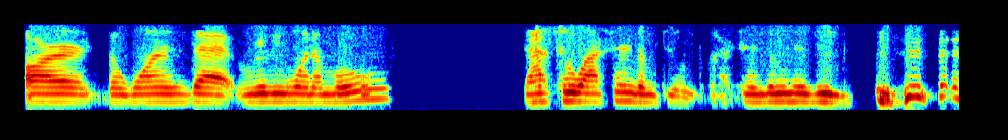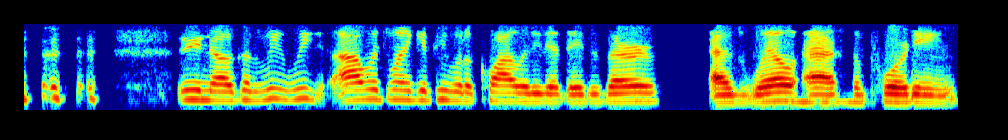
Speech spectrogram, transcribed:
are the ones that really want to move. That's who I send them to. I send them to Zhe. you know, because we, we I always want to give people the quality that they deserve, as well as supporting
